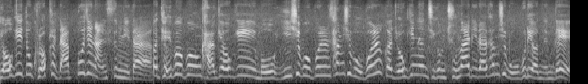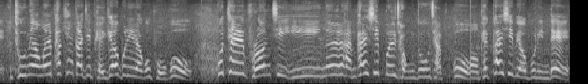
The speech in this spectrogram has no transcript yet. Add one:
여기도 그렇게 나쁘진 않습니다. 대부분 가격이 뭐 25불, 35불. 그러니까 여기는 지금 주말이라 35불이었는데 두 명을 parking까지 100여 불이라고 보고 호텔 브런치 2인을 한 80불 정도 잡고 어, 180여 불인데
